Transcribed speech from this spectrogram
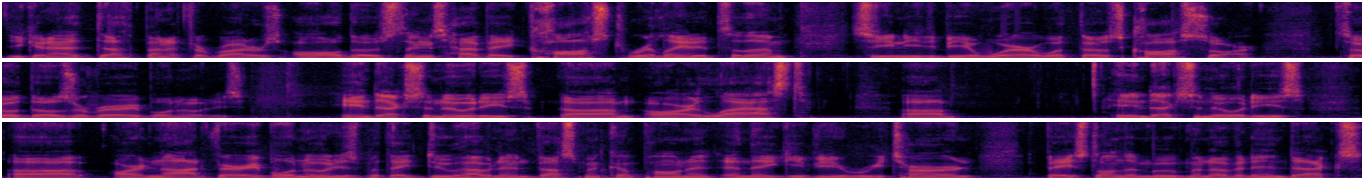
You can add death benefit riders. All those things have a cost related to them, so you need to be aware of what those costs are. So those are variable annuities. Index annuities um, are last. Um, Index annuities uh, are not variable annuities, but they do have an investment component and they give you a return based on the movement of an index.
